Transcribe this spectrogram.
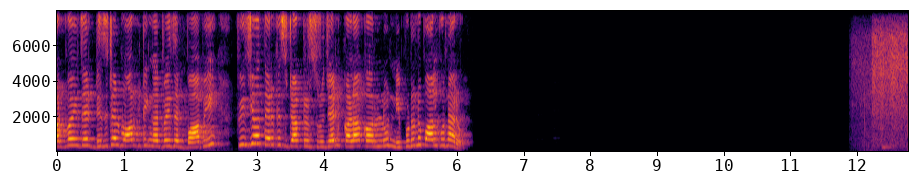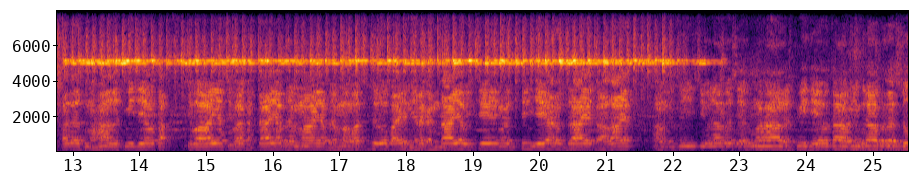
adviser digital marketing adviser Bobby physiotherapist doctor Srujan కళాకారులు నిపుణులు పాల్గొన్నారు. మహాలక్ష్మీ దేవత శివాయ శివకర్తాయ బ్రహ్మాయ బ్రహ్మవత్స్వరూపాయ నిరగంధాయ విశ్వేమృత్యుంజయ రుద్రాయ కాళాయ ఆమె శ్రీ శివరాభ మహాలక్ష్మీ దేవత అనుగ్రహ ప్రదస్సు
